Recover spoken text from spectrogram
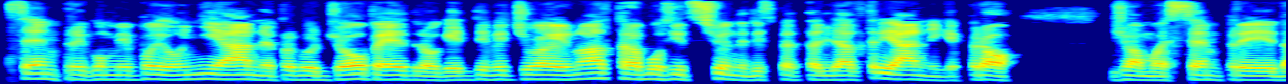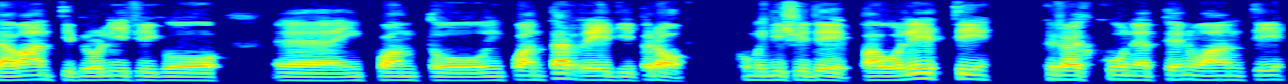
sempre come poi ogni anno è proprio Gio Pedro che deve giocare in un'altra posizione rispetto agli altri anni, che però diciamo è sempre davanti prolifico eh, in, quanto, in quanto a reti, però come dici te, Pavoletti per alcune attenuanti,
